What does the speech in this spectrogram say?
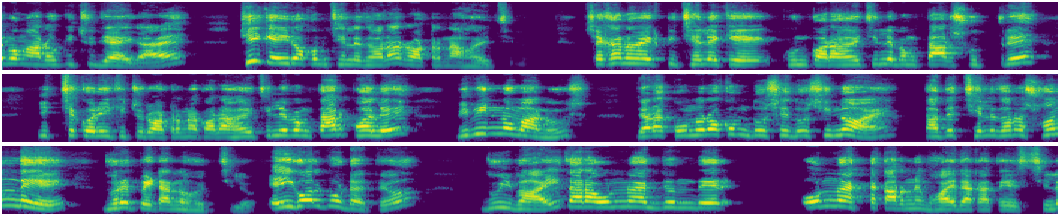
এবং আরও কিছু জায়গায় ঠিক এই রকম ছেলে ধরা রটনা হয়েছিল। সেখানেও একটি ছেলেকে খুন করা হয়েছিল এবং তার সূত্রে ইচ্ছে করেই কিছু রটনা করা হয়েছিল এবং তার ফলে বিভিন্ন মানুষ যারা কোনো রকম দোষে দোষী নয়, তাদের ছেলে ধরা সন্দেহে ধরে পেটানো হচ্ছিল। এই গল্পটাতেও দুই ভাই, তারা অন্য একজনদের অন্য একটা কারণে ভয় দেখাতে এসেছিল।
